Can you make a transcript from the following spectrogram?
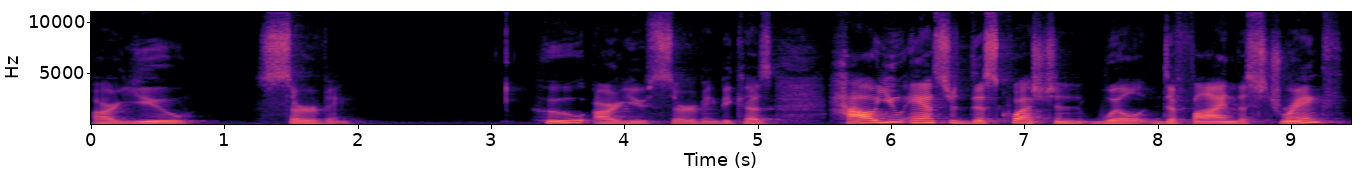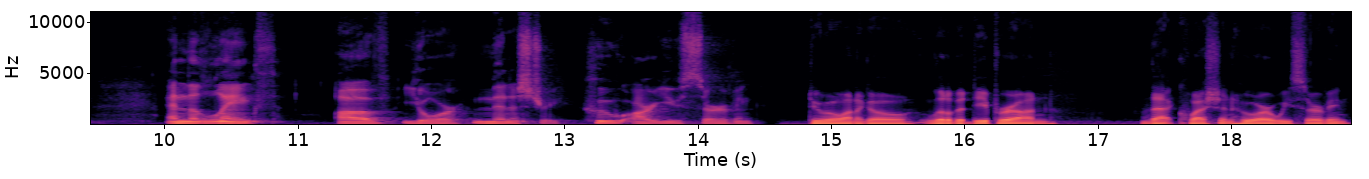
are you serving? Who are you serving? Because how you answer this question will define the strength and the length of your ministry. Who are you serving? Do we want to go a little bit deeper on that question? Who are we serving?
